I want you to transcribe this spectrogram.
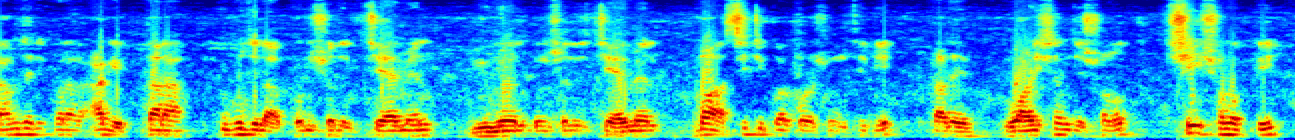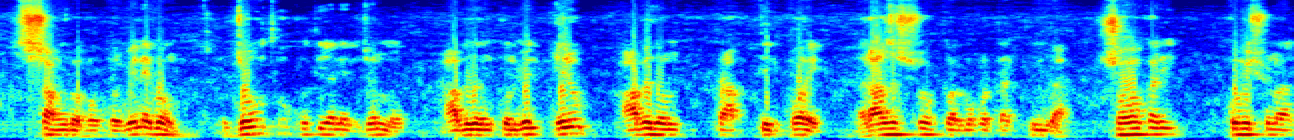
নাম জারি করার আগে তারা উপজেলা পরিষদের চেয়ারম্যান, ইউনিয়ন পরিষদের চেয়ারম্যান বা সিটি কর্পোরেশন থেকে তাদের ওয়ারিশান যে সনদ, সেই সনদটি সংগ্রহ করবেন এবং যৌথ খতিয়ানের জন্য আবেদন করবেন। এরূপ আবেদন প্রাপ্তির পরে রাজস্ব কর্মকর্তা কিংবা সহকারী কমিশনার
